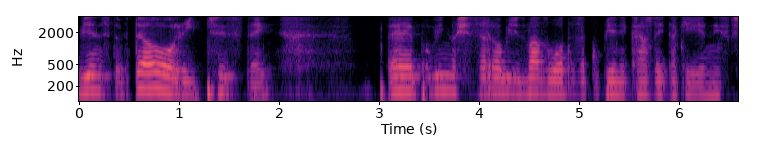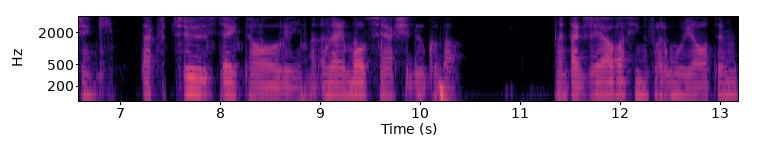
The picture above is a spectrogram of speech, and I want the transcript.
Więc w teorii czystej e, powinno się zarobić 2 zł za kupienie każdej takiej jednej skrzynki. Tak w czystej teorii, na- najmocniej jak się tylko da. Także ja was informuję o tym,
